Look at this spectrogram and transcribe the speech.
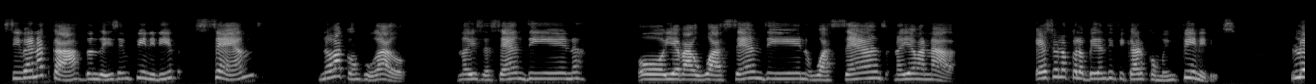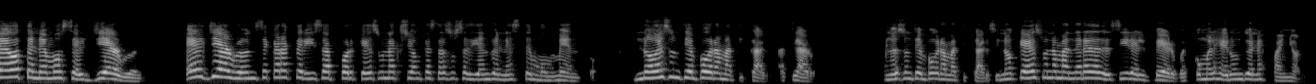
Si ven acá, donde dice infinitive, send, no va conjugado. No dice sending, o lleva was sending, was sent, no lleva nada. Eso es lo que lo voy a identificar como infinitives. Luego tenemos el gerund. El gerund se caracteriza porque es una acción que está sucediendo en este momento. No es un tiempo gramatical, aclaro. No es un tiempo gramatical, sino que es una manera de decir el verbo. Es como el gerundio en español.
